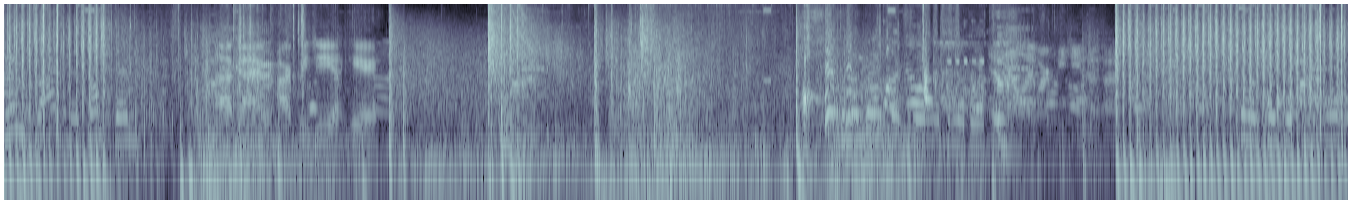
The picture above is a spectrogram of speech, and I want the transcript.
game's lagging or something. Uh, guy, RPG up here. Someone go there, someone please. we all have RPGs. I thought. Someone please open the door.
